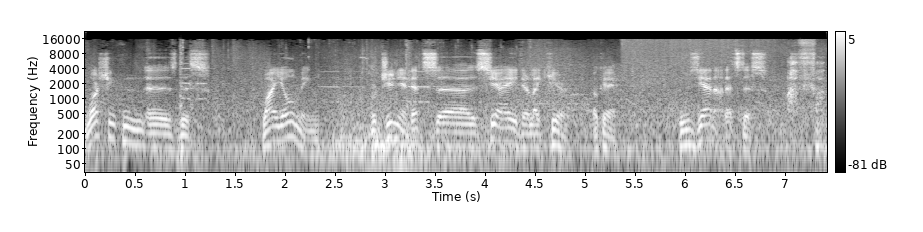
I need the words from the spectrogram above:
Washington is this. Wyoming, Virginia. That's uh, CIA. They're like here. Okay. Louisiana, that's this. Ah, fuck.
